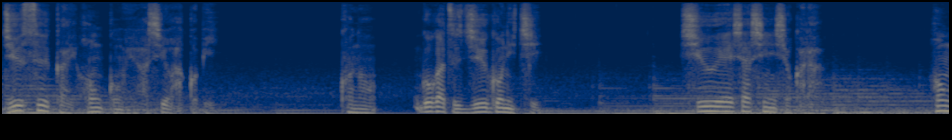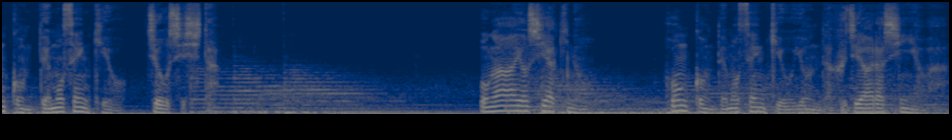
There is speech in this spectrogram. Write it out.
十数回香港へ足を運びこの5月15日集英写真書から香港デモ戦記を上司した。小川義明の香港デモ戦記を読んだ藤原信也は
